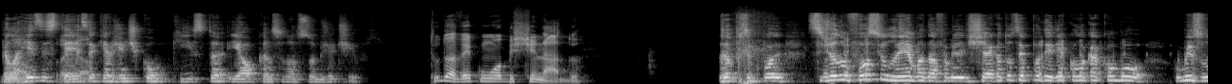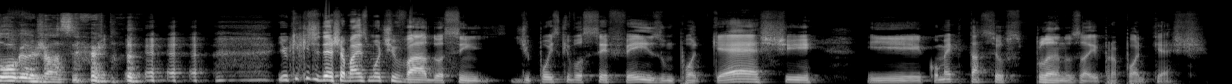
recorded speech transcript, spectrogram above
pela resistência Legal. que a gente conquista e alcança nossos objetivos. Tudo a ver com o obstinado. Pode, se já não fosse o lema da família de Shackleton, você poderia colocar como, como slogan já, certo? e o que, que te deixa mais motivado, assim, depois que você fez um podcast e como é que tá seus planos aí para podcast?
